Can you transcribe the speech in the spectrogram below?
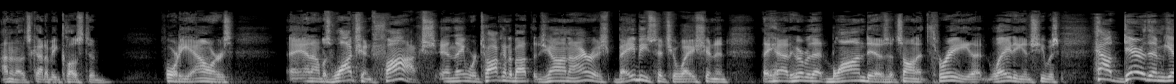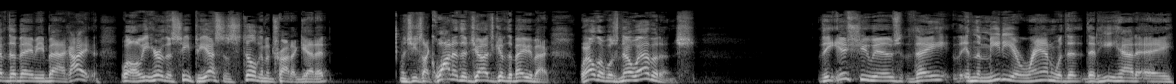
I don't know, it's got to be close to 40 hours and I was watching Fox, and they were talking about the John Irish baby situation, and they had whoever that blonde is that's on at three, that lady, and she was, how dare them give the baby back? I Well, we hear the CPS is still going to try to get it. And she's like, why did the judge give the baby back? Well, there was no evidence. The issue is they, in the media, ran with it that he had a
